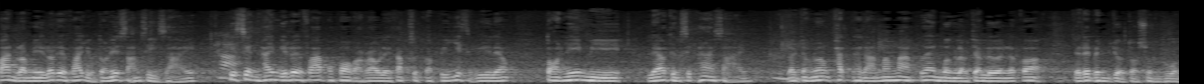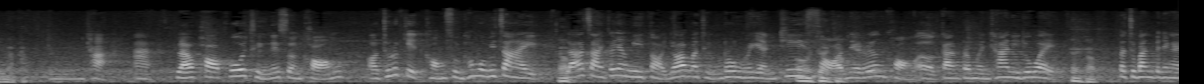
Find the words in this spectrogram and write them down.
บ้านเรามีรถไฟฟ้าอยู่ตอนนี้ 3-4 สายค่ะที่เซี่ยงไฮ้มีรถไฟฟ้าพอๆกับเราเลยครับ10กว่าปี 20 ปีแล้ว ตอนนี้มีแล้วถึง 15 สาย เราจะต้องพัฒนามากๆเพื่อให้เมืองเราเจริญ แล้วก็จะได้เป็นประโยชน์ต่อส่วนรวมนะครับอืมค่ะ อะแล้วพอพูดถึงในส่วนของเอ่อธุรกิจของศูนย์ข้อมูลวิจัย ครับและอาจารย์ก็ยังมีต่อยอดมาถึงโรงเรียนที่อ๋อใช่สอครันบในเรื่องของเออการประเมินค่านี้ด้วย ใช่ครับ ปัจจุบันเป็นยังไง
